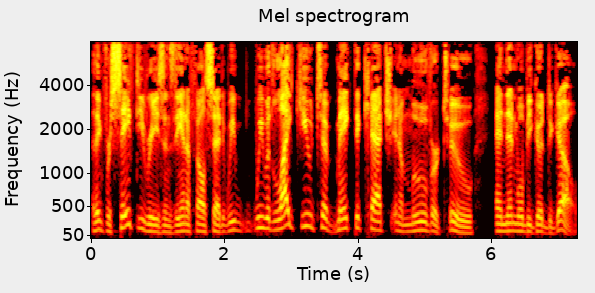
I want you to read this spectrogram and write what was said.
I think for safety reasons, the NFL said we, we would like you to make the catch in a move or two and then we'll be good to go.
